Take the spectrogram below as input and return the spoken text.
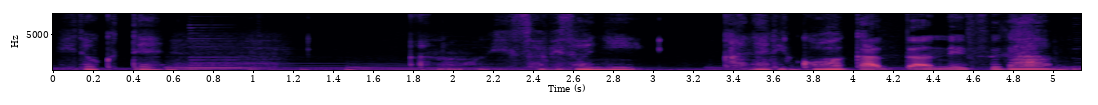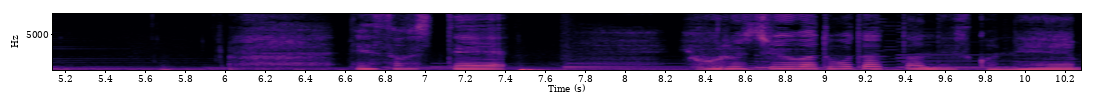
ひどくてあの久々にかなり怖かったんですが。でそして夜中はどうだったんですかね？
